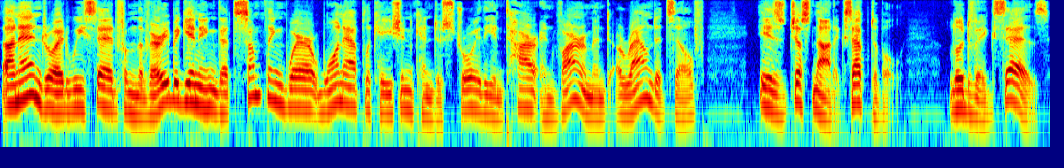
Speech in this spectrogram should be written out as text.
On Android, we said from the very beginning that something where one application can destroy the entire environment around itself is just not acceptable, Ludwig says.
